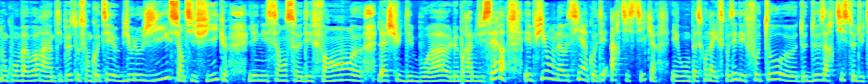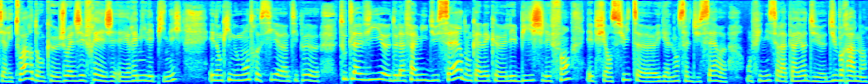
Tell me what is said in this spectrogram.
donc on va voir un petit peu tout son côté euh, biologique, scientifique, les naissances des fans, la chute des bois, le brame du cerf, et puis on a aussi un côté artistique, et parce qu'on a exposé des photos de deux artistes du territoire, donc Joël Geffrey et, et Rémi Lépiné, et donc ils nous montrent aussi un petit peu toute la vie de la famille du cerf, donc avec les biches, les fans, et puis ensuite également celle du cerf, on finit sur la période du, du brame.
